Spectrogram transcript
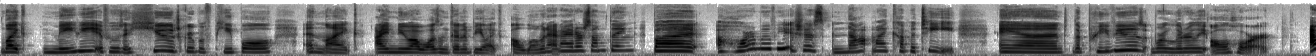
Like maybe if it was a huge group of people and like I knew I wasn't going to be like alone at night or something, but a horror movie is just not my cup of tea. And the previews were literally all horror. I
